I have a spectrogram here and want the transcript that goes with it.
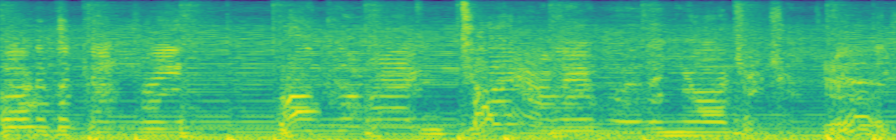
Part of the country, local entirely within your church. Yes.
